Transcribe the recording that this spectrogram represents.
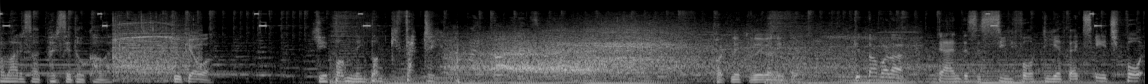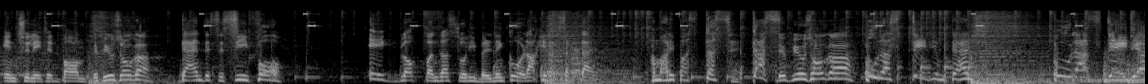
हमारे साथ फिर से धोखा हुआ है। क्यों क्या हुआ? ये बम नहीं बम की फैक्ट्री है। फटने तो देगा नहीं तो। कितना बड़ा Dan, this is C4 TFX H4 insulated bomb. Defuse होगा। Dan, this is C4. एक ब्लॉक पंद्रह स्टोरी बिल्डिंग को उड़ा के रख सकता है। हमारे पास दस है दस। डिफ्यूज होगा। पूरा स्टेडियम डैन पूरा स्टेडियम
